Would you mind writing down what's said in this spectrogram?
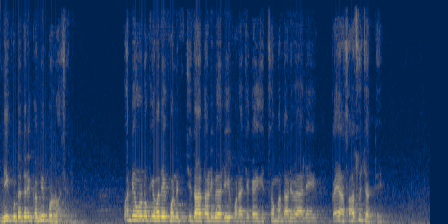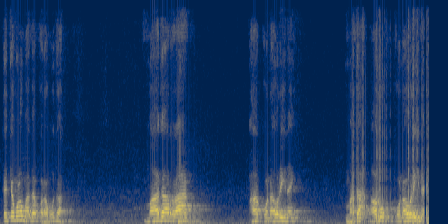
मी कुठेतरी कमी पडलो असेल. पण निवडणुकीमध्ये कोणाची जात आडवी आली कोणाचे काही हितसंबंध आडवे आले काही असं असू शकते. त्याच्यामुळं माझा पराभव झाला. माझा राग हा कोणावरही नाही. माझा आरोप कोणावरही नाही.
